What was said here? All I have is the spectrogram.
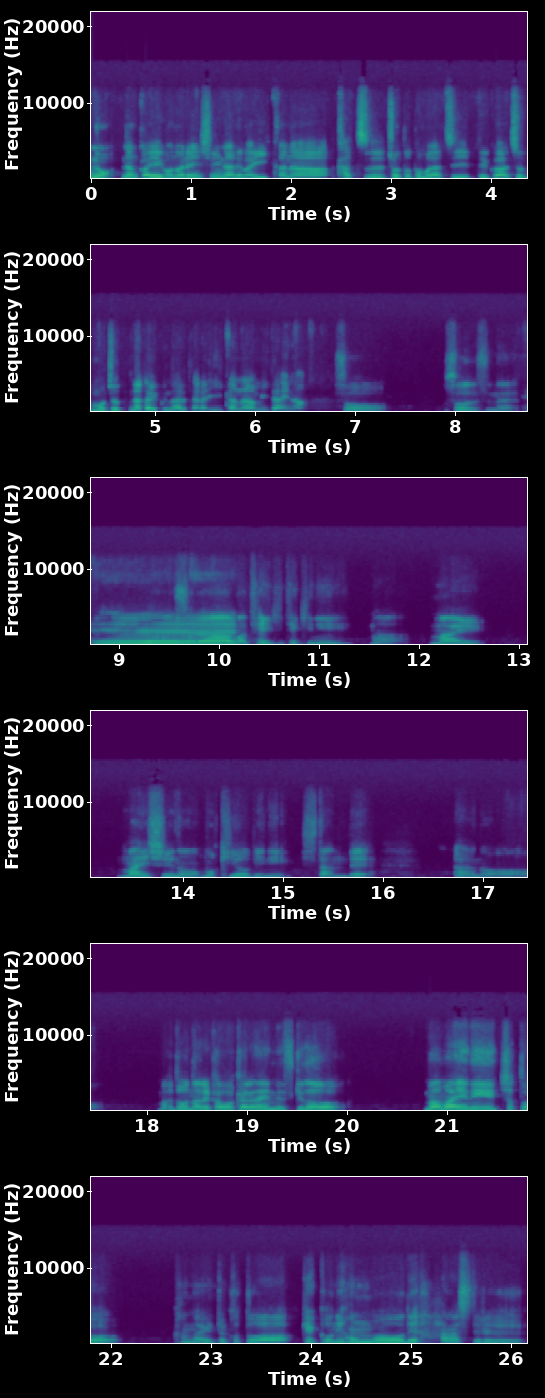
のなんか英語の練習になればいいかなかつちょっと友達っていうかちょっともうちょっと仲良くなれたらいいかなみたいなそう、そうですね。へえそれはまあ定期的に、まあ、毎毎週の木曜日にしたんで、あの、まあ、どうなるかわからないんですけど、まあ、前にちょっと考えたことは、結構日本語で話してる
